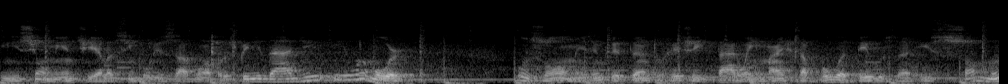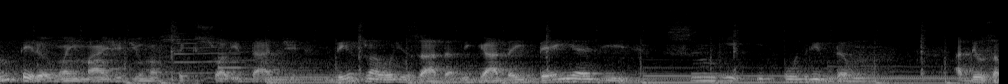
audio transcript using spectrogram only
Inicialmente elas simbolizavam a prosperidade e o amor. Os homens, entretanto, rejeitaram a imagem da boa deusa e só manterão a imagem de uma sexualidade desvalorizada, ligada à ideia de sangue e podridão. A deusa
